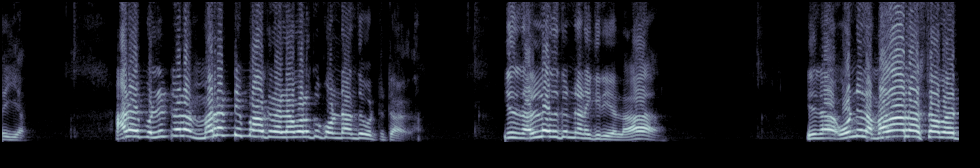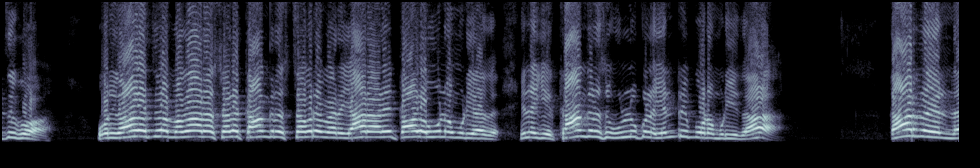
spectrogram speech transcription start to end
செய்யும். ஆனால் இப்போ லிட்டரலாக மிரட்டி பார்க்குற லெவலுக்கு கொண்டாந்து விட்டுட்டாங்க. இது நல்லதுக்குன்னு நினைக்கிறீங்களா? இது ஒன்றும் இல்லை மகாராஷ்டிராவை எடுத்துக்கோ. ஒரு காலத்தில் மகாராஷ்டிராவில் காங்கிரஸ் தவிர வேற யாராலையும் காலை ஊன முடியாது. இன்னைக்கு காங்கிரஸ் உள்ளுக்குள்ள என்ட்ரி போட முடியுதா? காரணம் என்ன?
